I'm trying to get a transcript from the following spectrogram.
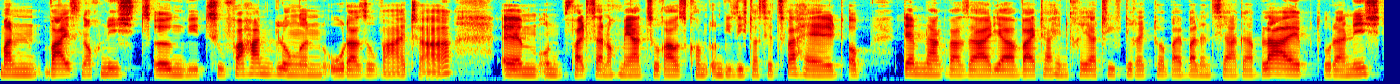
Man weiß noch nichts irgendwie zu Verhandlungen oder so weiter ähm, und falls da noch mehr zu rauskommt und wie sich das jetzt verhält, ob Demna Gvasalia weiterhin Kreativdirektor bei Balenciaga bleibt oder nicht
